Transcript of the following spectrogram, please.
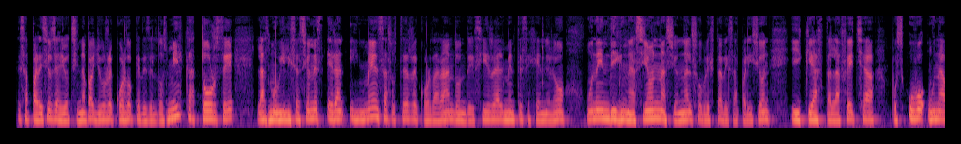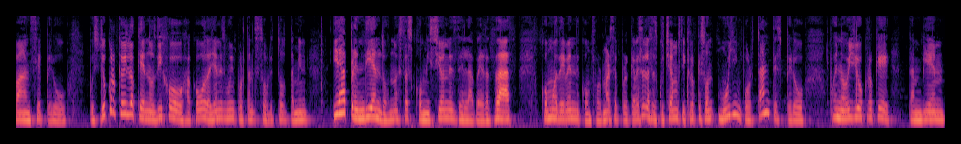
desaparecidos de Ayotzinapa, yo recuerdo que desde el 2014 las movilizaciones eran inmensas, ustedes recordarán, donde sí realmente se generó una indignación nacional sobre esta desaparición y que hasta la fecha pues hubo un avance, pero pues yo creo que hoy lo que nos dijo Jacobo Dayan es muy importante, sobre todo también ir aprendiendo nuestras comisiones de la verdad, cómo deben de conformarse, porque a veces las escuchamos y creo que son muy importantes, pero bueno, yo creo que también,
